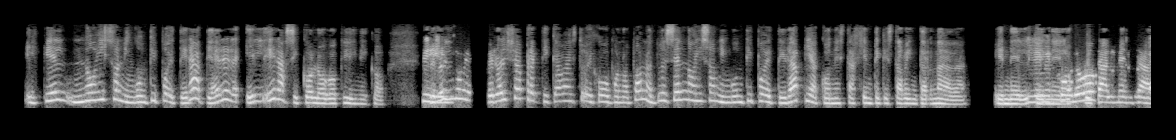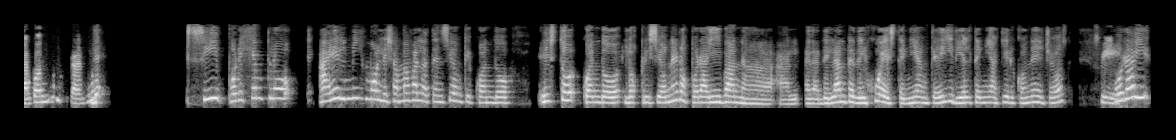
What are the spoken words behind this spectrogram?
es que él no hizo ningún tipo de terapia, él era, él era psicólogo clínico, pero, él pero, él ya practicaba esto de Ho'oponopono, entonces él no hizo ningún tipo de terapia con esta gente que estaba internada en el, en el hospital mental. La conducta, ¿no? sí, por ejemplo, a él mismo le llamaba la atención que cuando esto, cuando los prisioneros por ahí iban a, delante del juez, tenían que ir y él tenía que ir con ellos, por ahí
